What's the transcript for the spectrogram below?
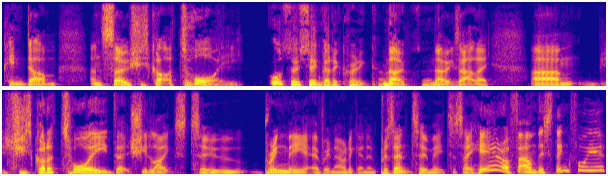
fucking dumb, and so she's got a toy also, she ain't got a credit card. no, so- no, exactly. Um, she's got a toy that she likes to bring me every now and again and present to me to say, "Here, I found this thing for you."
